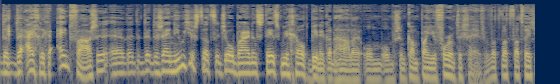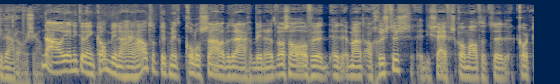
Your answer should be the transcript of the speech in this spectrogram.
de, de, eigenlijke eindfase. Uh, er zijn nieuwtjes dat Joe Biden steeds meer geld binnen kan halen... om, om zijn campagne vorm te geven. Wat, wat, wat weet je daarover, Joe? Nou ja, niet alleen kan binnen. Hij haalt op dit moment kolossale bedragen binnen. Dat was al over de maand augustus. Die cijfers komen altijd kort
